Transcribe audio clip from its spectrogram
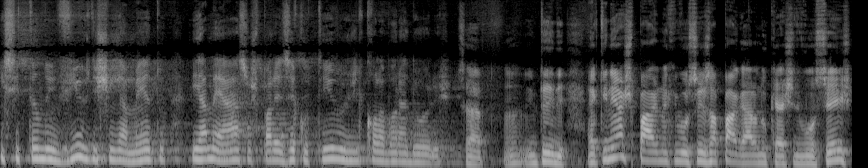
incitando envios de xingamento e ameaças para executivos e colaboradores. Certo, entendi. É que nem as páginas que vocês apagaram do cast de vocês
